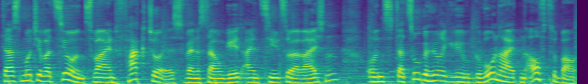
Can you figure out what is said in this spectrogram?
dass Motivation zwar ein Faktor ist, wenn es darum geht, ein Ziel zu erreichen und dazugehörige Gewohnheiten aufzubauen.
